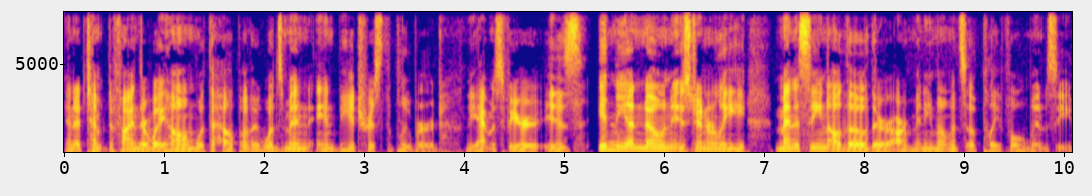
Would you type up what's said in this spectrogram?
and attempt to find their way home with the help of a woodsman and Beatrice the Bluebird. The atmosphere is in the unknown is generally menacing, although there are many moments of playful whimsy.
